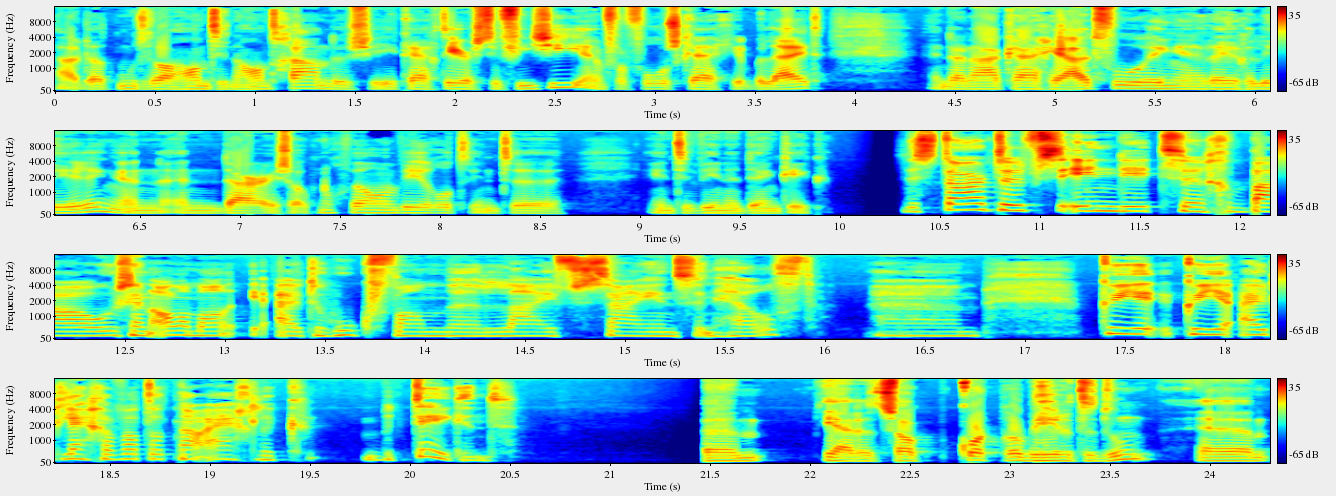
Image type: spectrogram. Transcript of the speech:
Nou, dat moet wel hand in hand gaan. Dus je krijgt eerst de visie en vervolgens krijg je beleid. En daarna krijg je uitvoering en regulering. En, en daar is ook nog wel een wereld in te, in te winnen, denk ik. De start-ups in dit uh, gebouw zijn allemaal uit de hoek van de life science en health. Um, kun, je, kun je uitleggen wat dat nou eigenlijk betekent? Um, ja, dat zal ik kort proberen te doen. Um,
